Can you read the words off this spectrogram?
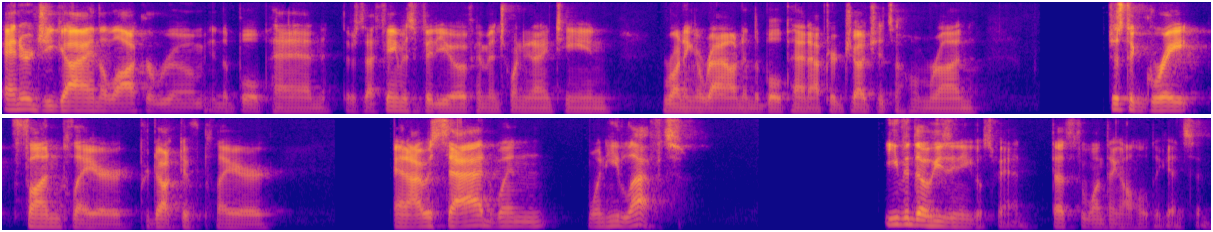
energy guy in the locker room in the bullpen. There's that famous video of him in 2019 running around in the bullpen after Judge hits a home run. Just a great, fun player, productive player. And I was sad when when he left. Even though he's an Eagles fan, that's the one thing I'll hold against him.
